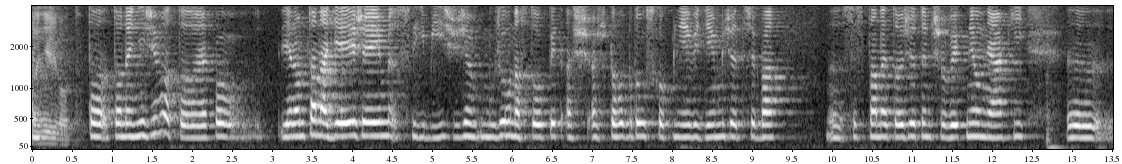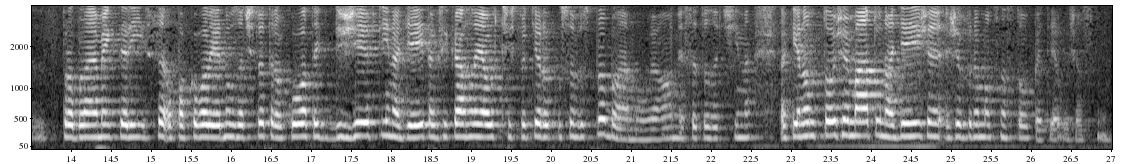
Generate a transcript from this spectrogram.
to není život. To, to není život, to jako jenom ta naděje, že jim slíbíš, že můžou nastoupit, až, až toho budou schopni. Vidím, že třeba se stane to, že ten člověk měl nějaký e, problémy, které se opakovaly jednou za čtvrt roku a teď, když žije v té naději, tak říká, hele, já už tři čtvrtě roku jsem bez problémů, jo, mně se to začíná. Tak jenom to, že má tu naději, že, že bude moc nastoupit, je úžasný.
